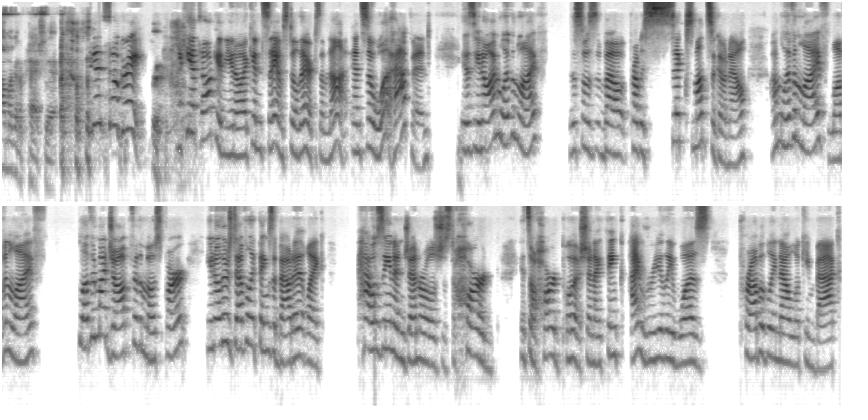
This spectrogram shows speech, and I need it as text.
how am I gonna patch that? it's so great. I can't talk and you know I can say I'm still there because I'm not. And so what happened is you know I'm living life. This was about probably six months ago now. I'm living life, loving life, loving my job for the most part. You know, there's definitely things about it like housing in general is just hard, it's a hard push. And I think I really was probably now looking back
